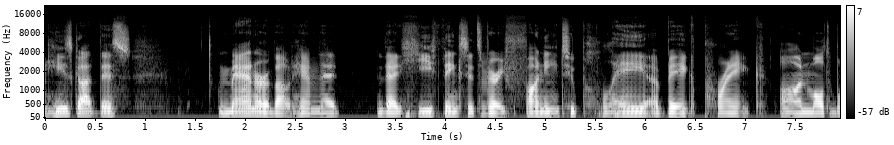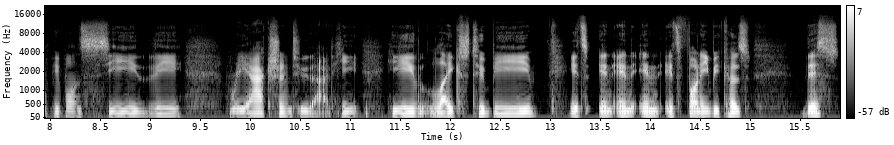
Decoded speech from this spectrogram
he's got this manner about him that that he thinks it's very funny to play a big prank on multiple people and see the reaction to that. He he likes to be it's and, and, and it's funny because this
